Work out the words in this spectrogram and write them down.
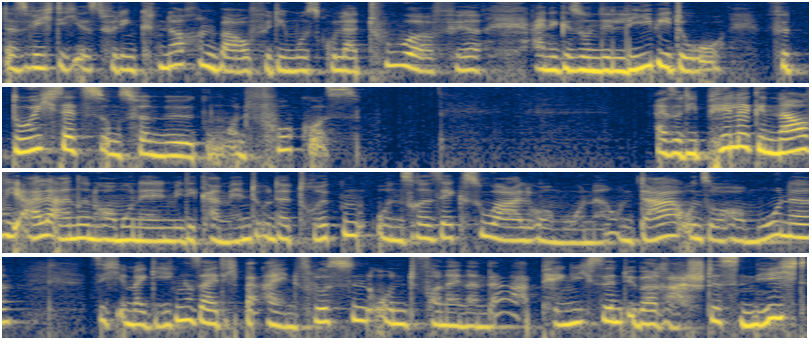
das wichtig ist für den Knochenbau, für die Muskulatur, für eine gesunde Libido, für Durchsetzungsvermögen und Fokus. Also die Pille, genau wie alle anderen hormonellen Medikamente, unterdrücken unsere Sexualhormone. Und da unsere Hormone sich immer gegenseitig beeinflussen und voneinander abhängig sind, überrascht es nicht,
